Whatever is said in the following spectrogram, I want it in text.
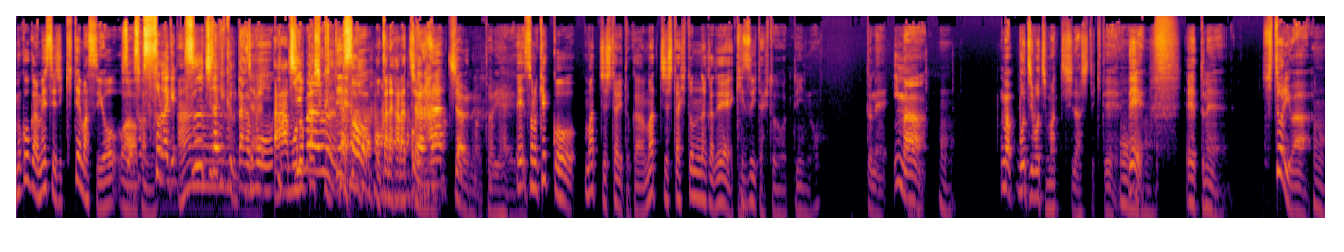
向こうからメッセージ来てますよ。は分かんない。そそれだけ。あー。通知だけ来る。だからもうああーもどかしくてそう。お金払っおちゃう金払っちゃうのよとりあえず。えその結構マッチしたりとかマッチした人の中で気づいた人っていいの、えっとね今うん。まあぼちぼちマッチしだしてきて、うんでえっとね一人はうん。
